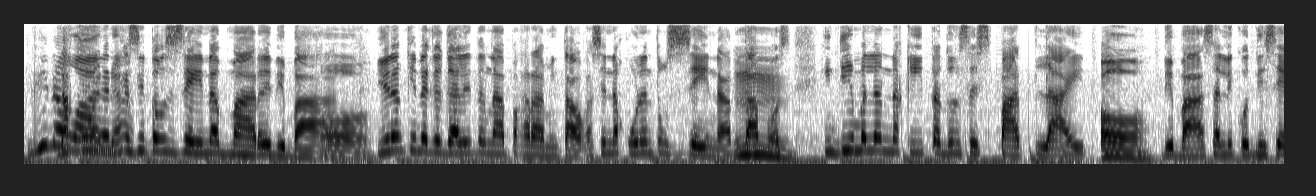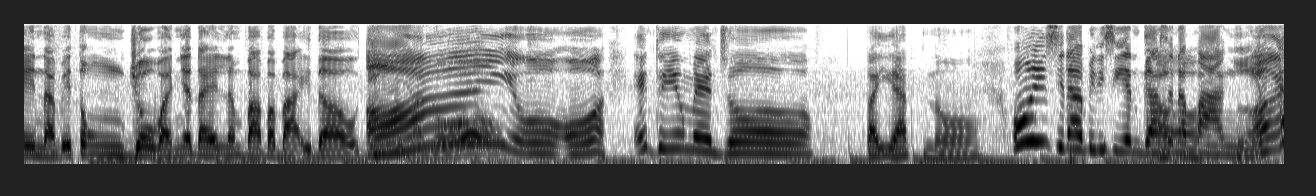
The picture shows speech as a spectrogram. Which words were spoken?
Ginawa Nakunan na. kasi itong si Zainab Mare, di ba? Oo. Yun ang kinagagalit ng napakaraming tao kasi nakunan itong si Zainab Mm. tapos hindi man lang nakita dun sa spotlight. Oh. 'Di ba? Sa likod ni Zainab itong jowa niya dahil ng bababae daw. Di umano. Ay, oo. Ito yung medyo payat, no? Oh, yung sinabi ni Sian Gasa na Oo. pangit. Ay,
